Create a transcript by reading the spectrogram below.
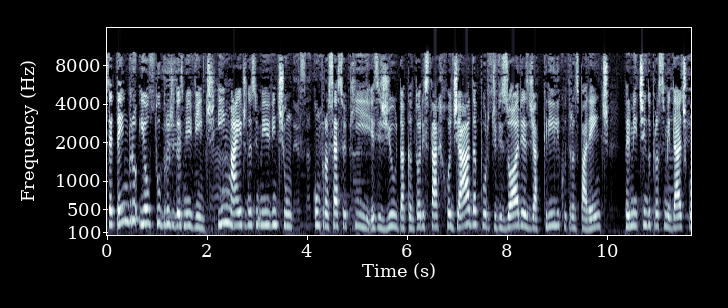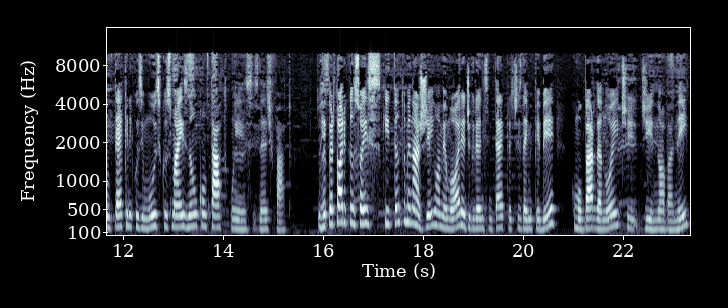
setembro e outubro de 2020 e em maio de 2021, com um processo que exigiu da cantora estar rodeada por divisórias de acrílico transparente, permitindo proximidade com técnicos e músicos, mas não contato com esses, né, de fato. No repertório, canções que tanto homenageiam a memória de grandes intérpretes da MPB, como Bar da Noite, de Nova Ney,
